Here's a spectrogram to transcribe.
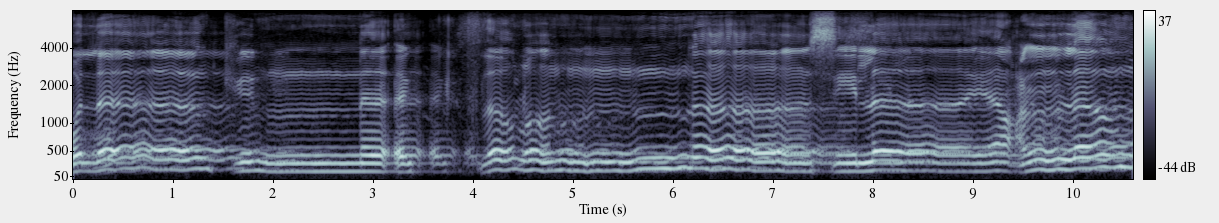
ولكن أكثر الناس لا يعلمون.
